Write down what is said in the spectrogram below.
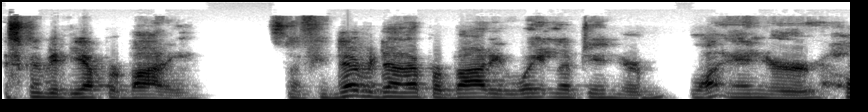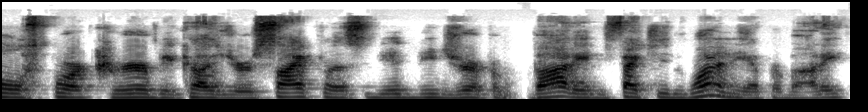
It's going to be the upper body. So if you've never done upper body weightlifting in your in your whole sport career because you're a cyclist and you didn't need your upper body, in fact you didn't want any upper body,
